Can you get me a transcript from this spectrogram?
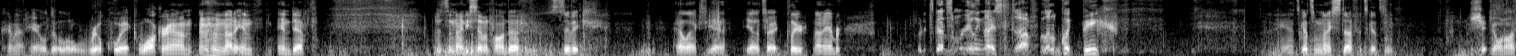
Come out here, we'll do a little real quick walk around, not an in, in depth, but it's a 97 Honda Civic LX, yeah. Yeah, that's right. Clear, not amber. But it's got some really nice stuff. A little quick peek. Yeah, it's got some nice stuff. It's got some shit going on.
